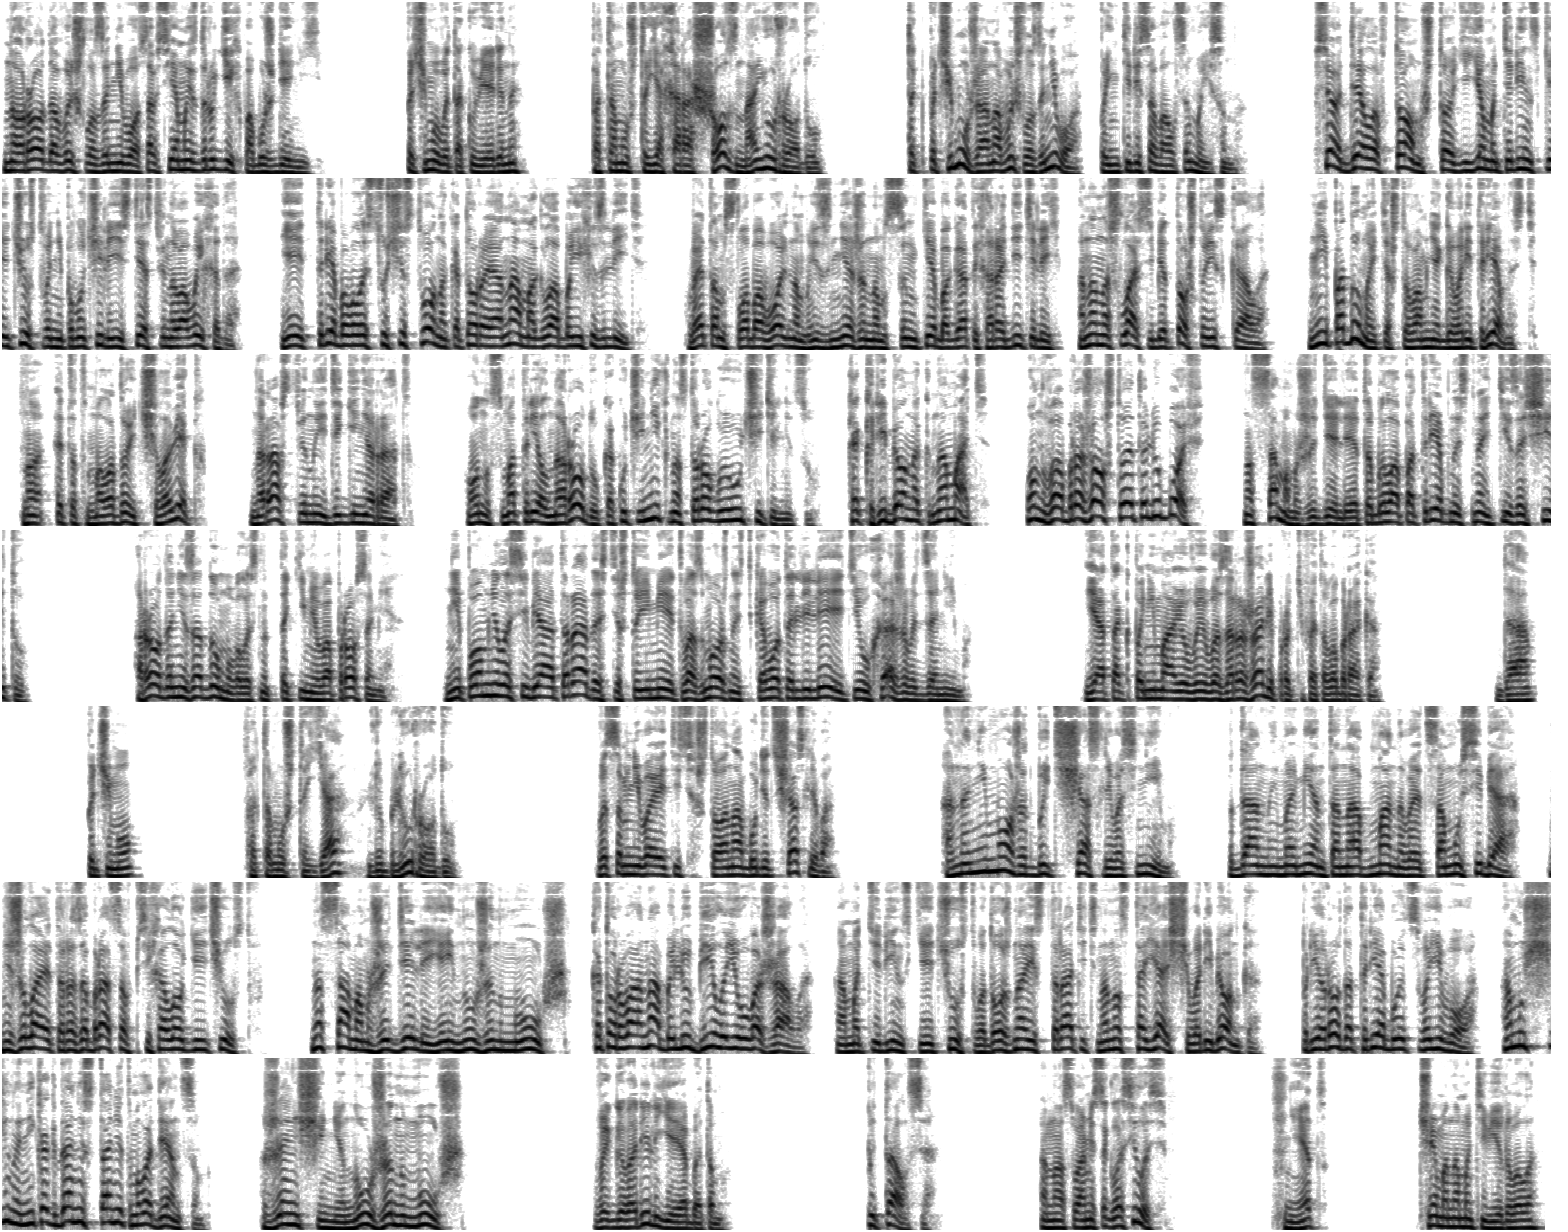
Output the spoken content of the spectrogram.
но Рода вышла за него совсем из других побуждений». «Почему вы так уверены?» «Потому что я хорошо знаю Роду». «Так почему же она вышла за него?» — поинтересовался Мейсон. Все дело в том, что ее материнские чувства не получили естественного выхода. Ей требовалось существо, на которое она могла бы их излить. В этом слабовольном, изнеженном сынке богатых родителей она нашла себе то, что искала. Не подумайте, что во мне говорит ревность, но этот молодой человек – нравственный дегенерат. Он смотрел на роду, как ученик на строгую учительницу, как ребенок на мать. Он воображал, что это любовь. На самом же деле это была потребность найти защиту. Рода не задумывалась над такими вопросами, не помнила себя от радости, что имеет возможность кого-то лелеять и ухаживать за ним. «Я так понимаю, вы возражали против этого брака?» «Да». «Почему?» «Потому что я люблю роду». «Вы сомневаетесь, что она будет счастлива?» «Она не может быть счастлива с ним. В данный момент она обманывает саму себя, не желает разобраться в психологии чувств. На самом же деле ей нужен муж, которого она бы любила и уважала, а материнские чувства должна истратить на настоящего ребенка. Природа требует своего, а мужчина никогда не станет младенцем. Женщине нужен муж. Вы говорили ей об этом? Пытался. Она с вами согласилась? Нет. Чем она мотивировала?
